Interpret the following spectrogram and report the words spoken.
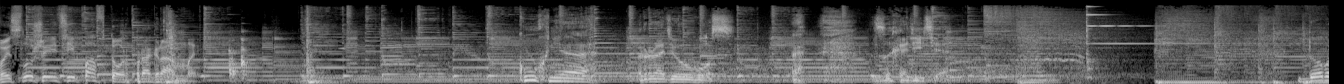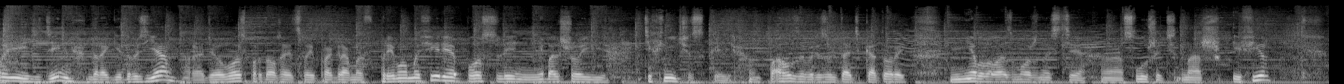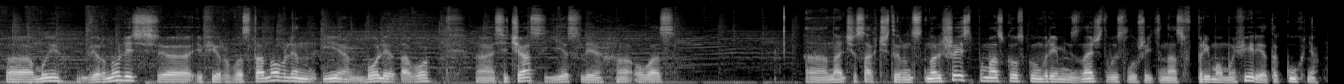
Вы слушаете повтор программы. Кухня Радиовоз. Заходите. Добрый день, дорогие друзья. Радио ВОЗ продолжает свои программы в прямом эфире после небольшой технической паузы, в результате которой не было возможности э, слушать наш эфир. Э, мы вернулись, э, эфир восстановлен, и более того, сейчас, если у вас Э, на часах 14.06 по московскому времени, значит, вы слушаете нас в прямом эфире. Это «Кухня».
